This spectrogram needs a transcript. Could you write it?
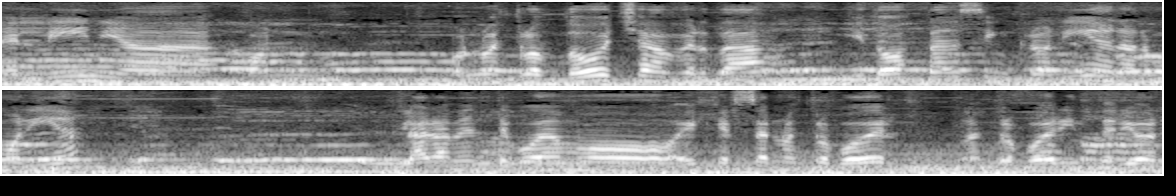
en línea con nuestros dochas, ¿verdad? Y todo está en sincronía, en armonía, claramente podemos ejercer nuestro poder, nuestro poder interior,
